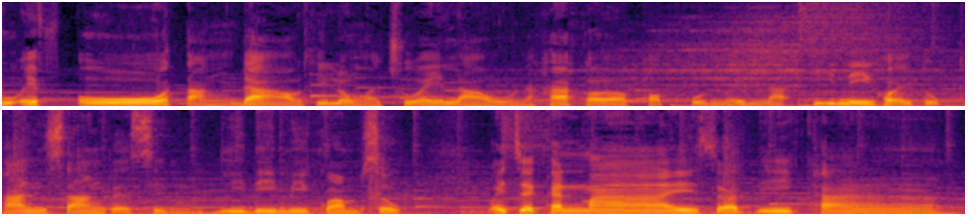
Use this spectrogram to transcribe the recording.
UFO ต่างดาวที่ลงมาช่วยเรานะคะ ก็ขอบคุณไว้ณที่นี้ขอให้ทุกท่านสร้างแต่สิ่งดีๆ มีความสุข ไว้เจอกันใหม่สวัสดีค่ะ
